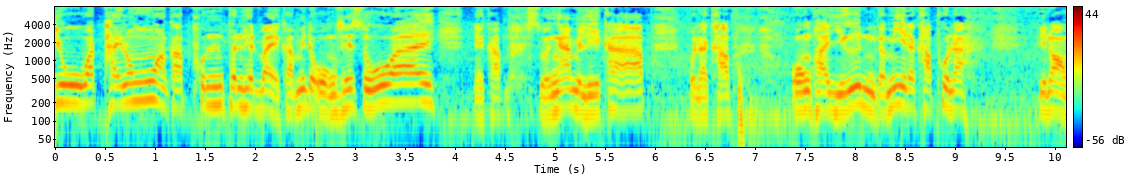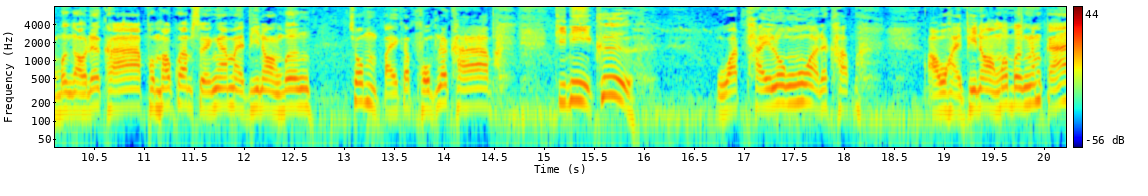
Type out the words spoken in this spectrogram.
อยู่วัดไผ่ลงงัวครับพิ่นเพิ่นเฮ็ดไว้ครับมีแต่องค์สวยๆนี่ครับสวยงามอีลีครับพุ่นนะครับ องค์พายืนก็มีนะครับพุ่นนะพี่น้องเบิงเอาเด้อครับ ผมเอาความสวยงามให้พี่น้องเบิงชมไปกับผมนะครับ ที่นี่คือ วัดไผ่ลงงัวนะครับ เอาให้พี่น้องมาเบิ่งน้ำกั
